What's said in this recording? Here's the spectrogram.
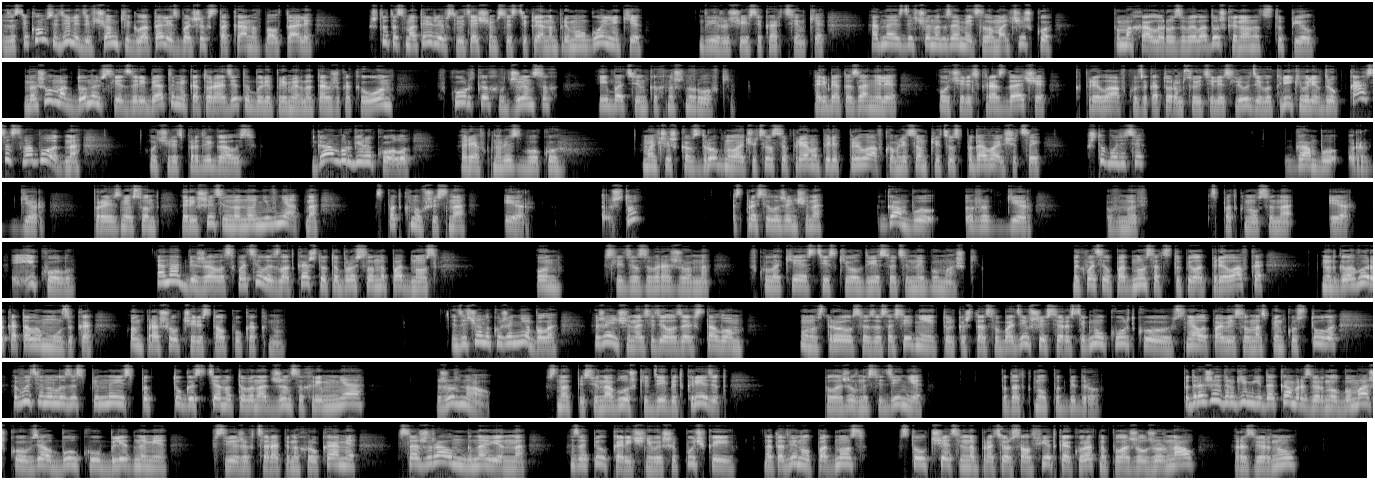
За стеклом сидели девчонки, глотали из больших стаканов, болтали, что-то смотрели в светящемся стеклянном прямоугольнике, движущиеся картинки. Одна из девчонок заметила мальчишку, помахала розовой ладошкой, но он отступил. Вошел Макдональд вслед за ребятами, которые одеты были примерно так же, как и он, в куртках, в джинсах и ботинках на шнуровке. Ребята заняли очередь к раздаче, к прилавку, за которым суетились люди, выкрикивали вдруг «Касса свободна!» Очередь продвигалась. «Гамбургеры, колу!» — рявкнули сбоку. Мальчишка вздрогнул и очутился прямо перед прилавком, лицом к лицу с подавальщицей. «Что будете?» «Гамбургер», — произнес он решительно, но невнятно, споткнувшись на «р». «Что?» — спросила женщина. «Гамбургер», — вновь споткнулся на «р». «И, «И колу». Она отбежала, схватила из лотка что-то, бросила на поднос. Он следил завороженно. В кулаке стискивал две сотенные бумажки. Нахватил поднос, отступил от прилавка. Над головой рокотала музыка. Он прошел через толпу к окну. Девчонок уже не было. Женщина сидела за их столом. Он устроился за соседней, только что освободившейся, расстегнул куртку, снял и повесил на спинку стула, вытянул из-за спины из-под туго стянутого на джинсах ремня журнал с надписью на обложке «Дебет-кредит», положил на сиденье, подоткнул под бедро. Подражая другим едокам, развернул бумажку, взял булку бледными, в свежих царапинах руками, сожрал мгновенно, запил коричневой шипучкой, отодвинул поднос, стол тщательно протер салфеткой, аккуратно положил журнал, развернул,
